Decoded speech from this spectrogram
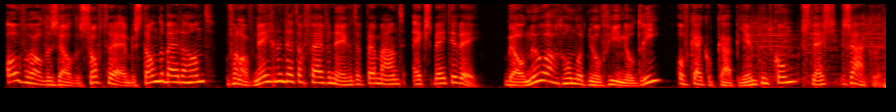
Overal dezelfde software en bestanden bij de hand. Vanaf 39,95 per maand, ex-BTW. Bel 0800 0403 of kijk op kpn.com zakelijk.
